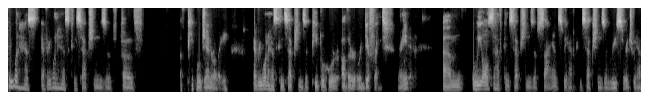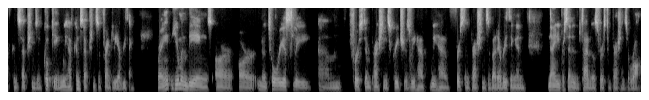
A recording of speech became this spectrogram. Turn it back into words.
Everyone has everyone has conceptions of of of people generally. Everyone has conceptions of people who are other or different, right? Yeah. Um, we also have conceptions of science. We have conceptions of research. We have conceptions of cooking. We have conceptions of frankly everything, right? Human beings are are notoriously um, first impressions creatures. We have we have first impressions about everything, and ninety percent of the time, those first impressions are wrong,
